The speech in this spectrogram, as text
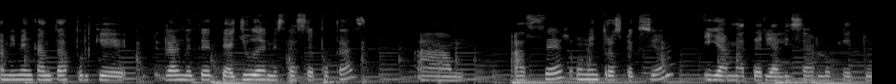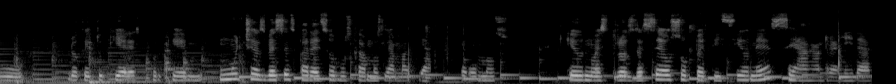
a mí me encanta porque realmente te ayuda en estas épocas a, hacer una introspección y a materializar lo que tú lo que tú quieres, porque muchas veces para eso buscamos la magia. Queremos que nuestros deseos o peticiones se hagan realidad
